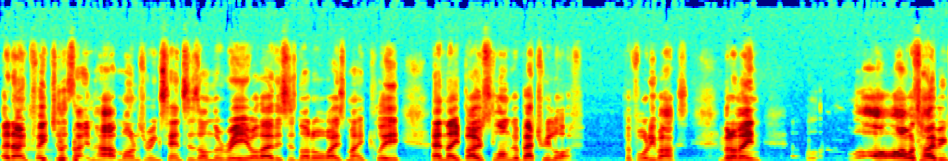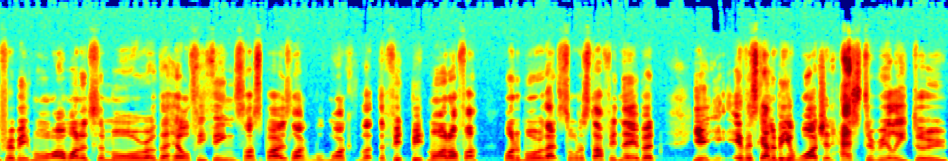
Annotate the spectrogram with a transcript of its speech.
They don't feature the same heart monitoring sensors on the rear, although this is not always made clear, and they boast longer battery life for 40 bucks. Hmm. But I mean, I I was hoping for a bit more. I wanted some more of the healthy things, I suppose, like like, like the Fitbit might offer. Wanted more of that sort of stuff in there. But you, if it's going to be a watch, it has to really do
